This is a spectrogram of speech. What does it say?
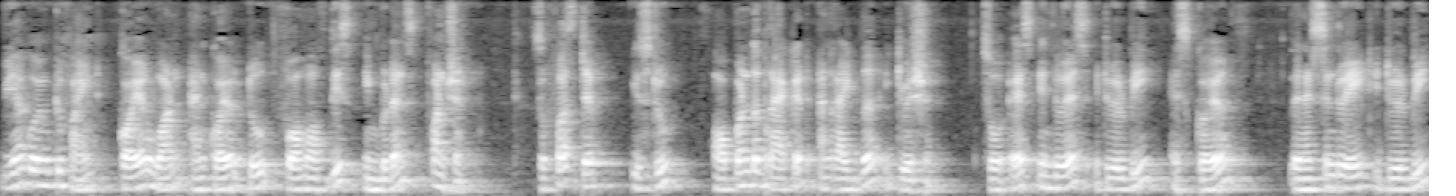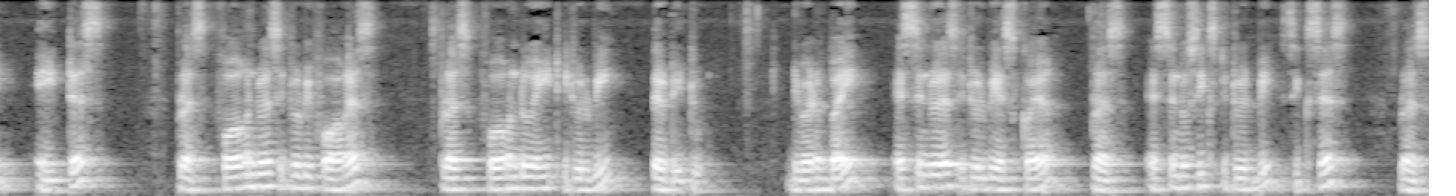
we are going to find Cauer 1 and Cauer 2 form of this impedance function. So first step is to open the bracket and write the equation. So s into s it will be s square, then s into 8 it will be 8s, plus 4 into s it will be 4s, plus 4 into 8 it will be 32. Divided by s into s it will be s square, plus s into 6 it will be 6s, plus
